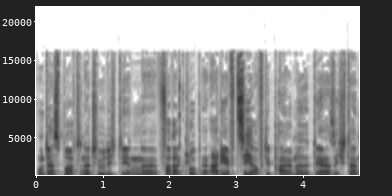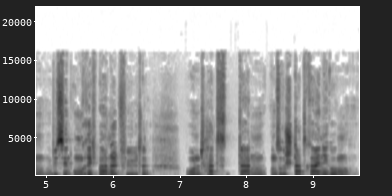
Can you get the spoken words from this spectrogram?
Und das brachte natürlich den äh, Fahrradclub ADFC auf die Palme, der sich dann ein bisschen ungerecht behandelt fühlte und hat dann unsere Stadtreinigung,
